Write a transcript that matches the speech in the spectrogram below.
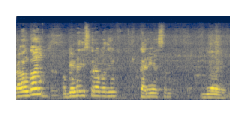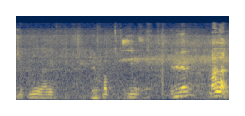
రాంగోల్ ఒక గంట తీసుకురా పది కర్రీ ఇది అది నల్లాలు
